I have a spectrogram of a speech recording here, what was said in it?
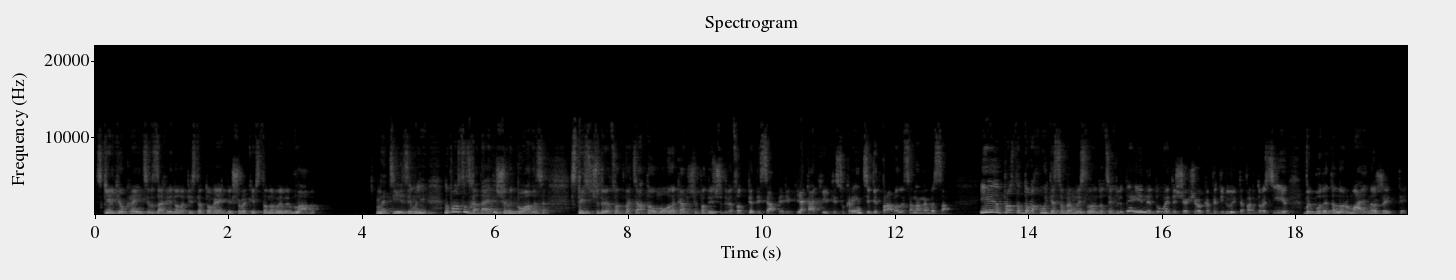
скільки українців загинуло після того, як більшовики встановили владу на цій землі, ну просто згадайте, що відбувалося з 1920 умовно кажучи, по 1950 рік. Яка кількість українців відправилися на небеса? І просто дорахуйте себе мислено до цих людей і не думайте, що якщо ви капітулюєте перед Росією, ви будете нормально жити.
